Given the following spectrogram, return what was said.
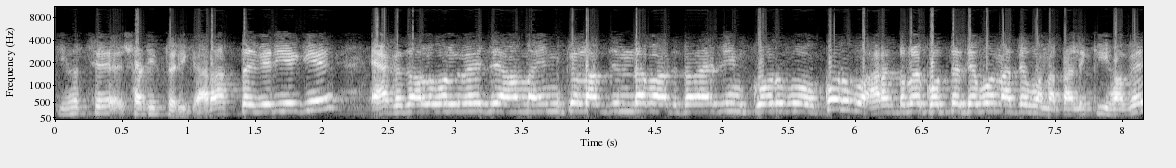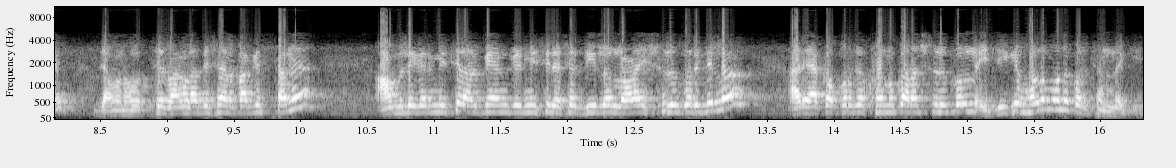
কি হচ্ছে? সঠিক তরিকা। রাস্তায় বেরিয়ে গিয়ে এক দল বলবে যে, আমরা ইনকলাব জিন্দাবাদ, ড্রাইভিং করব করব। আর এক দল করতে দেবো না দেবো না। তাহলে কি হবে? যেমন হচ্ছে বাংলাদেশ আর পাকিস্তানে আওয়ামী লীগের মিছিল আর বিএনপির মিছিল এসে দিল, লড়াই শুরু করে দিল আর এক অপরকে খুন করা শুরু করল। এটিকে ভালো মনে করছেন নাকি?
